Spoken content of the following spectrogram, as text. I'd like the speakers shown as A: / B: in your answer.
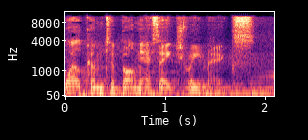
A: Welcome to Bong SH Remix.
